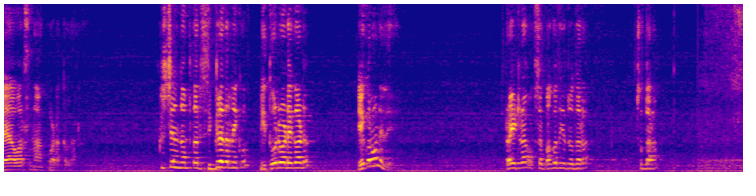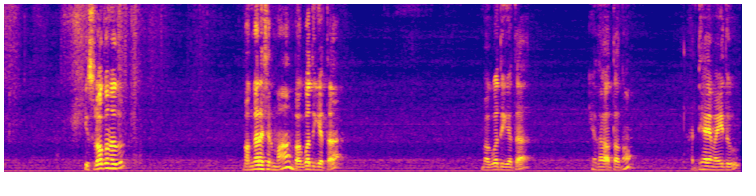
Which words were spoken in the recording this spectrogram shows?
బేవర్స్ నాకు కొడకలరు. క్రిస్టియన్ చంపుతారు సిగ్గులేదరు నీకు? నీ తోటివాడే కాడు ఏ కులం ఇది? రైట్ రా ఒకసారి భగవద్గీత చూద్దారా చూద్దారా? ఈ శ్లోకం చదువు. బంగార శర్మ భగవద్గీత. భగవద్గీత యథాతథం అధ్యాయం ఐదు.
